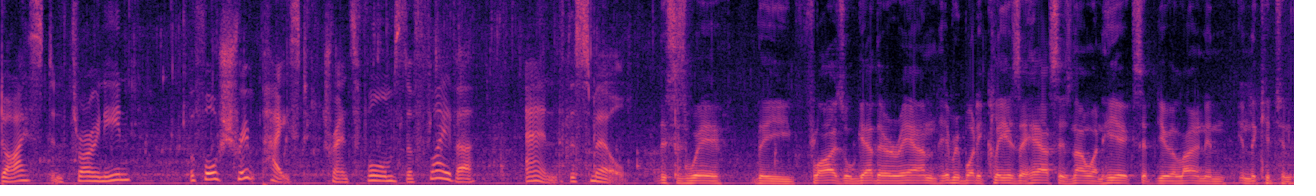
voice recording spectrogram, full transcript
diced and thrown in before shrimp paste transforms the flavour and the smell. This is where the flies will gather around, everybody clears the house, there's no one here except you alone in, in the kitchen.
